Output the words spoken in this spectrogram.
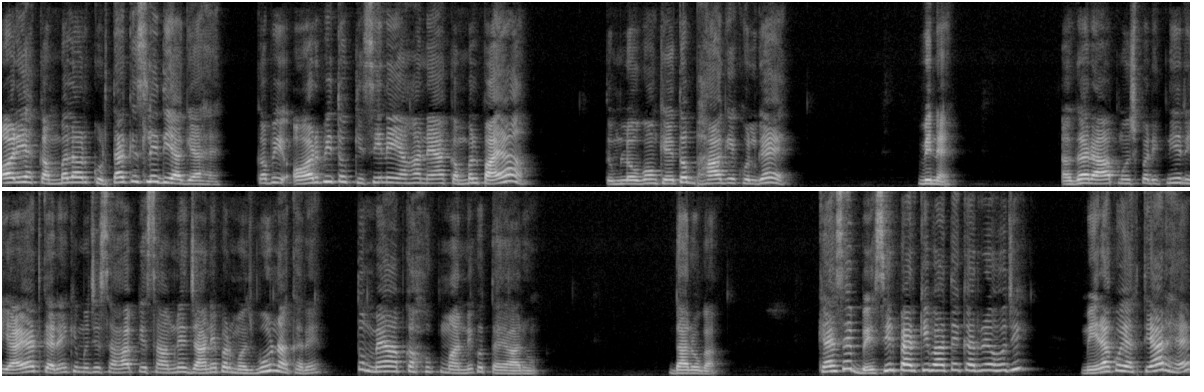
और यह कंबल और कुर्ता किस लिए दिया गया है? कभी और भी तो किसी ने यहाँ नया कंबल पाया? तुम लोगों के तो भाग्य खुल गए। विनय अगर आप मुझ पर इतनी रियायत करें कि मुझे साहब के सामने जाने पर मजबूर ना करें तो मैं आपका हुक्म मानने को तैयार हूँ। दारोगा, कैसे बेसिर पैर की बातें कर रहे हो जी? मेरा कोई अख्तियार है?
